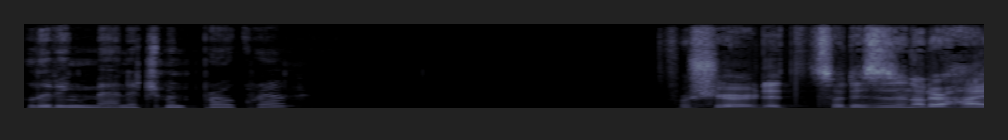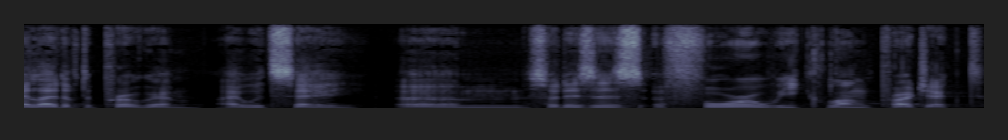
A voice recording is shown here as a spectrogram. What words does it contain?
living management program? For sure. That, so this is another highlight of the program, I would say. Um, so this is a four-week-long project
